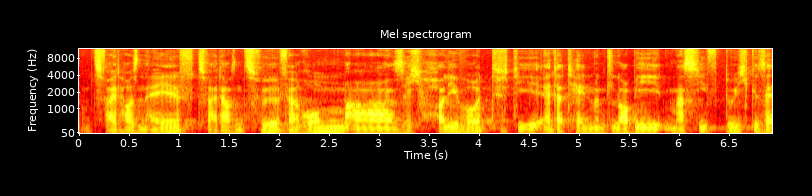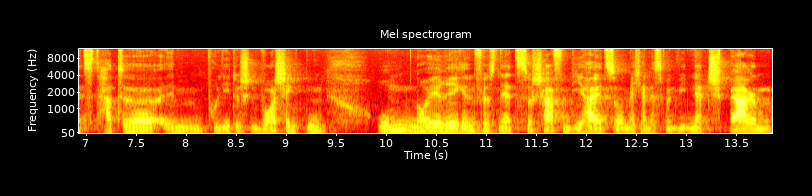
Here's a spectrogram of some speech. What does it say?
um 2011, 2012 herum äh, sich Hollywood, die Entertainment Lobby, massiv durchgesetzt hatte im politischen Washington, um neue Regeln fürs Netz zu schaffen, die halt so Mechanismen wie Netzsperren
